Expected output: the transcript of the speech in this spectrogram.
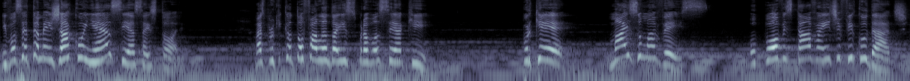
E você também já conhece essa história. Mas por que, que eu estou falando isso para você aqui? Porque, mais uma vez, o povo estava em dificuldade.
